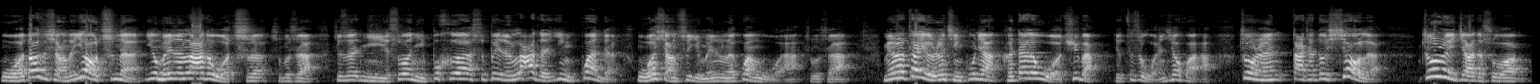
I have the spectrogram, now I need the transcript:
我倒是想着要吃呢，又没人拉着我吃，是不是？就是你说你不喝是被人拉着硬灌的，我想吃也没人来灌我啊，是不是啊？明儿再有人请姑娘，可带了我去吧。就这是玩笑话啊！众人大家都笑了。周瑞家的说：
